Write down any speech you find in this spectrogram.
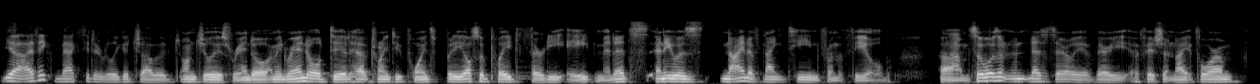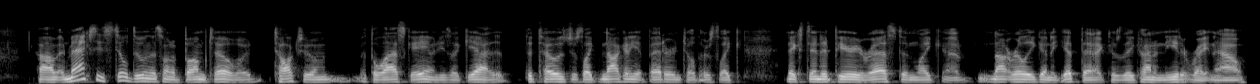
Yeah, I think Maxi did a really good job on Julius Randle. I mean, Randle did have 22 points, but he also played 38 minutes, and he was nine of 19 from the field. Um, so it wasn't necessarily a very efficient night for him. Um, and Maxi's still doing this on a bum toe. I talked to him at the last game, and he's like, "Yeah, the, toe is just like not going to get better until there's like an extended period of rest, and like uh, not really going to get that because they kind of need it right now."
